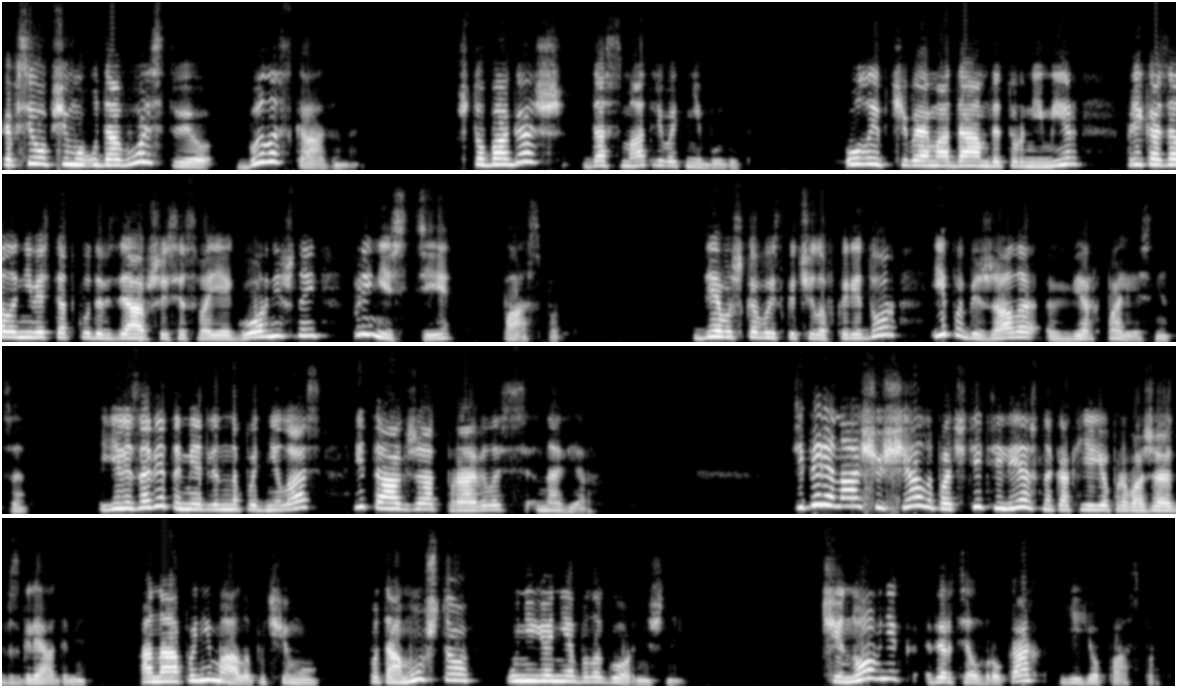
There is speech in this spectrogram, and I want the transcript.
Ко всеобщему удовольствию было сказано, что багаж досматривать не будут. Улыбчивая мадам де Турнемир приказала невесть откуда взявшейся своей горничной принести паспорт. Девушка выскочила в коридор и побежала вверх по лестнице. Елизавета медленно поднялась и также отправилась наверх. Теперь она ощущала почти телесно, как ее провожают взглядами. Она понимала почему потому что у нее не было горничной. Чиновник вертел в руках ее паспорт.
